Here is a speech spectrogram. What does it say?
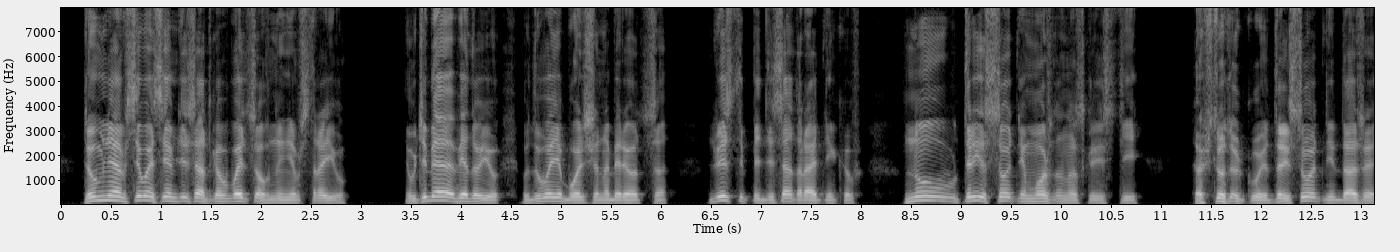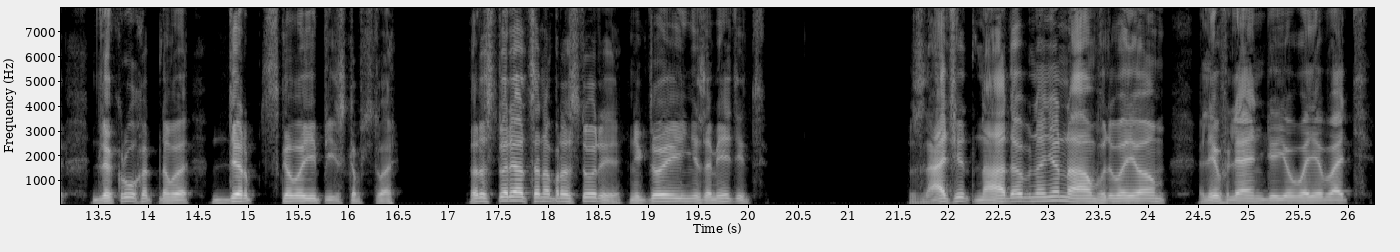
— Да у меня всего семь десятков бойцов ныне в строю. У тебя, ведаю, вдвое больше наберется. Двести пятьдесят ратников. Ну, три сотни можно наскрести. А что такое три сотни даже для крохотного дербтского епископства? Растворяться на просторе никто и не заметит. Значит, надо не нам вдвоем Лифляндию воевать.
